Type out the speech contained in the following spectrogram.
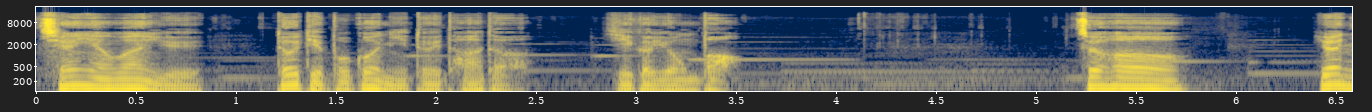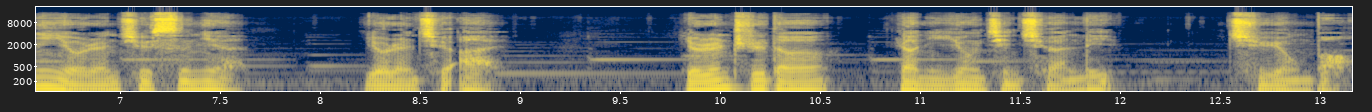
千言万语都抵不过你对他的一个拥抱。最后，愿你有人去思念，有人去爱，有人值得让你用尽全力去拥抱。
